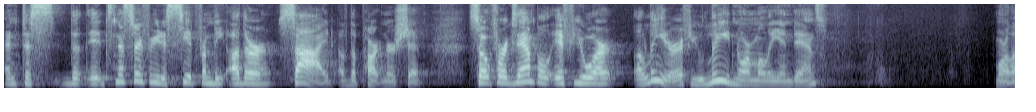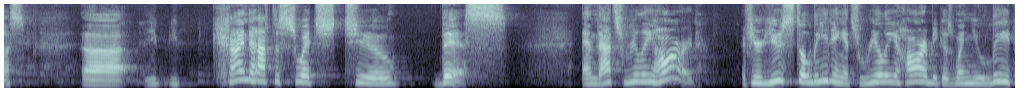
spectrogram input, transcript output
and to, it's necessary for you to see it from the other side of the partnership. So, for example, if you are a leader, if you lead normally in dance, more or less, uh, you, you kind of have to switch to this. And that's really hard. If you're used to leading, it's really hard because when you lead,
